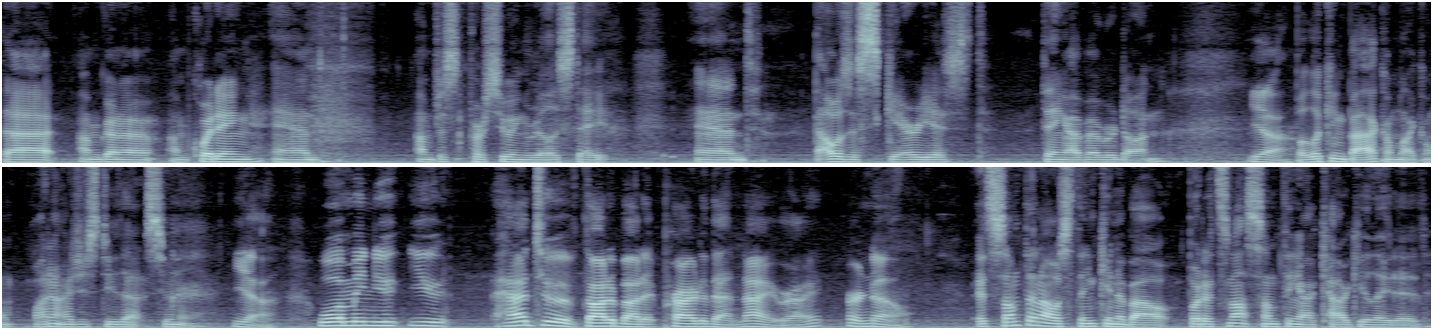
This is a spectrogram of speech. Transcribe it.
that I'm gonna I'm quitting and I'm just pursuing real estate, and that was the scariest thing I've ever done. Yeah. But looking back, I'm like, oh, why don't I just do that sooner? Yeah. Well, I mean, you you had to have thought about it prior to that night, right? Or no? It's something I was thinking about, but it's not something I calculated.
